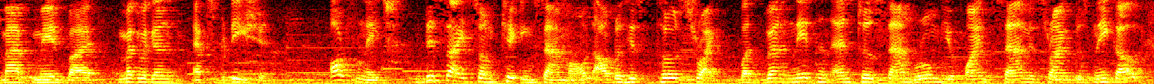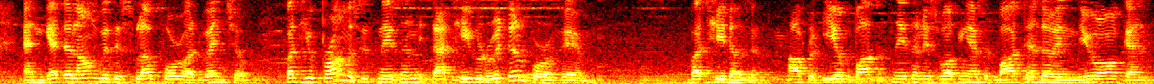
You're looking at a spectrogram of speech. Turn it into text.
map made by Magellan Expedition. Orphanage decides on kicking Sam out after his third strike, but when Nathan enters Sam's room, he finds Sam is trying to sneak out and get along with his love for adventure but he promises Nathan that he will return for him. But he doesn't. After a year passes, Nathan is working as a bartender in New York and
